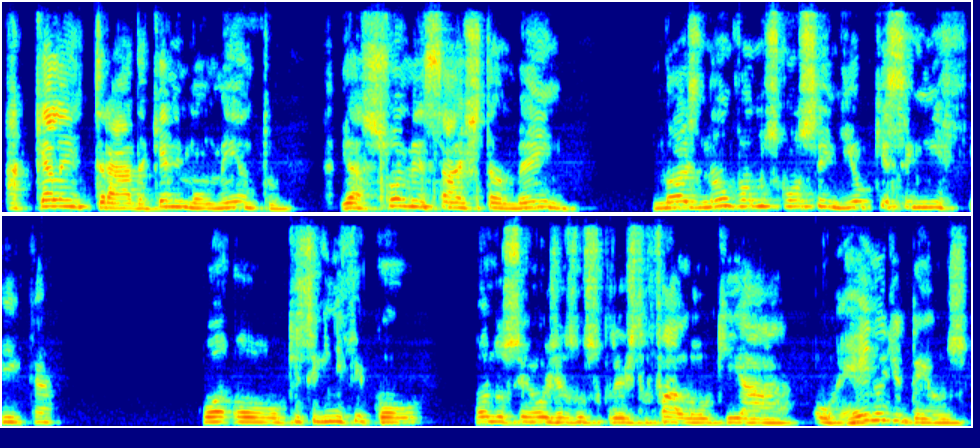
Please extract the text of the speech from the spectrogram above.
aquela entrada, aquele momento, e a sua mensagem também, nós não vamos conseguir o que significa, ou o que significou quando o Senhor Jesus Cristo falou que a, o reino de Deus,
